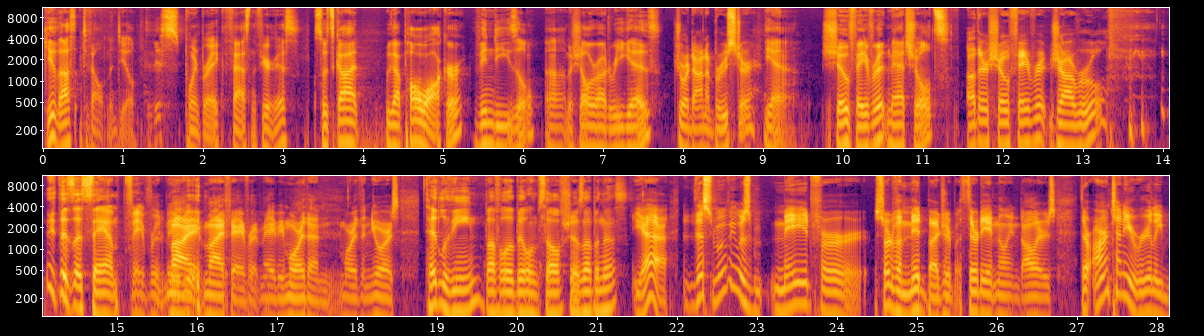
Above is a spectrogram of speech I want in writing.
Give us a development deal. This Point Break, Fast and the Furious. So it's got we got Paul Walker, Vin Diesel, uh, Michelle Rodriguez. Jordana Brewster, Yeah. Show favorite Matt Schulze. other show favorite Ja Rule. This is a Sam favorite. Maybe. My my favorite maybe more than more than yours. Ted Levine, Buffalo Bill himself, shows up in this. Yeah, this movie was made for sort of a mid-budget, but thirty-eight million dollars. There aren't any really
